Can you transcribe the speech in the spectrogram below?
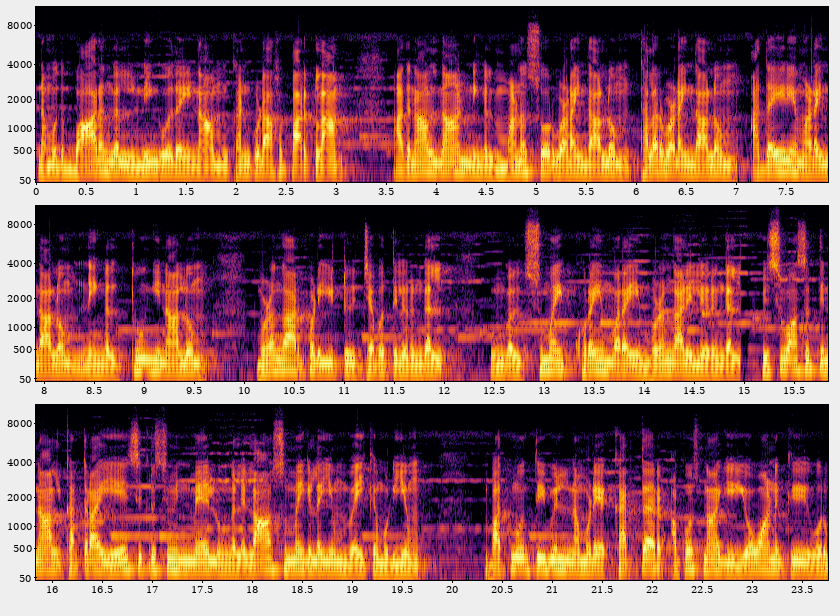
நமது பாரங்கள் நீங்குவதை நாம் கண்கூடாக பார்க்கலாம். அதனால்தான் நீங்கள் மனசோர்வடைந்தாலும் தளர்வடைந்தாலும் அதைரியம் அடைந்தாலும் நீங்கள் தூங்கினாலும் முழங்காற்படியிட்டு ஜெபத்தில் இருங்கள். உங்கள் சுமை குறையும் வரை முழங்காலில் இருங்கள். விசுவாசத்தினால் கத்ராய் இயேசு கிறிஸ்துவின் மேல் உங்கள் எல்லா சுமைகளையும் வைக்க முடியும். பத்மு தீவில் நம்முடைய கர்த்தர் அப்போஸ்னாகி யோவானுக்கு ஒரு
